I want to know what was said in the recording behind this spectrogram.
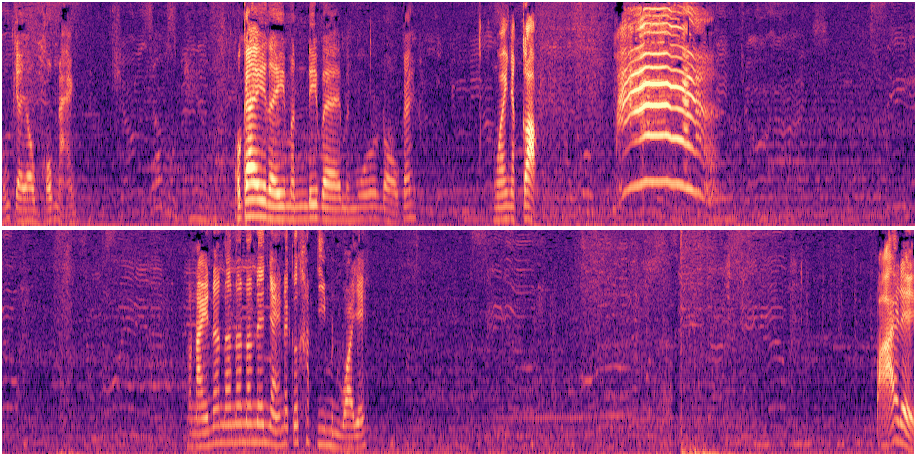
Muốn chơi không? Khốn nạn. Ok, thì mình đi về, mình mua đồ cái ngoài nhặt cọp. Con này nó nó nó nó nó nhảy, nó cứ hấp gì mình hoài vậy? Phải đi.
